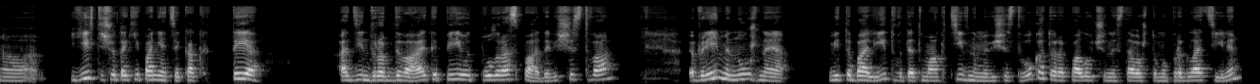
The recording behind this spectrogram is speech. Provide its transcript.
а, есть еще такие понятия, как Т1 дробь 2, это период полураспада вещества, время, нужное метаболит, вот этому активному веществу, которое получено из того, что мы проглотили,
